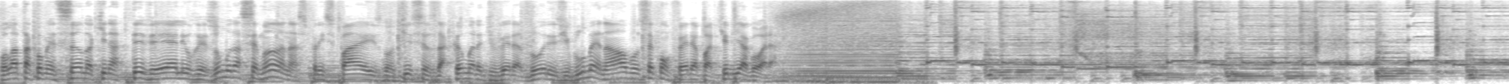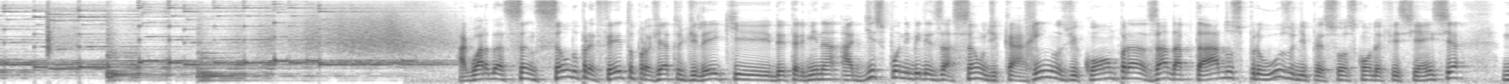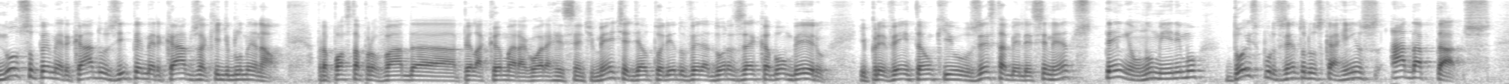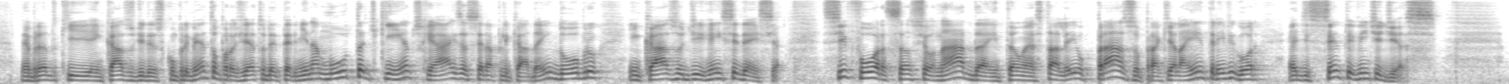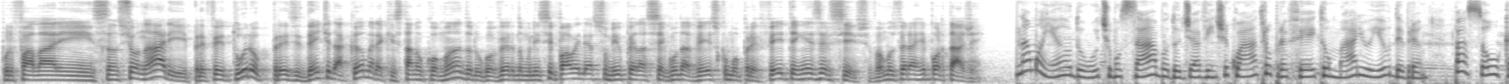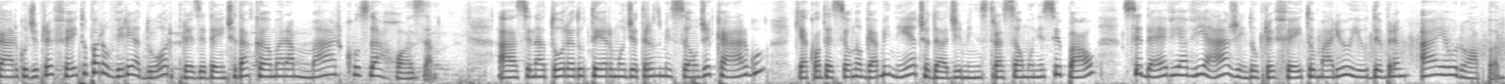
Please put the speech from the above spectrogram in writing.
Olá, está começando aqui na TVL o resumo da semana. As principais notícias da Câmara de Vereadores de Blumenau você confere a partir de agora. Aguarda sanção do prefeito o projeto de lei que determina a disponibilização de carrinhos de compras adaptados para o uso de pessoas com deficiência nos supermercados e hipermercados aqui de Blumenau. Proposta aprovada pela Câmara agora recentemente é de autoria do vereador Zeca Bombeiro e prevê então que os estabelecimentos tenham no mínimo 2% dos carrinhos adaptados. Lembrando que, em caso de descumprimento, o projeto determina multa de 500 reais a ser aplicada em dobro em caso de reincidência. Se for sancionada, então, esta lei, o prazo para que ela entre em vigor é de 120 dias. Por falar em sancionar e prefeitura, o presidente da Câmara, que está no comando do governo municipal, ele assumiu pela segunda vez como prefeito em exercício. Vamos ver a reportagem. Na manhã do último sábado, dia 24, o prefeito Mário Hildebrand passou o cargo de prefeito para o vereador presidente da Câmara, Marcos da Rosa. A assinatura do termo de transmissão de cargo, que aconteceu no gabinete da administração municipal, se deve à viagem do prefeito Mário Hildebrand à Europa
